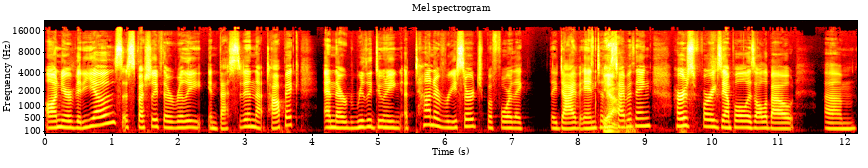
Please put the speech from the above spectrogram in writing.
on your videos, especially if they're really invested in that topic and they're really doing a ton of research before they they dive into Yeah. this type of thing. Hers, for example, is all about um,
